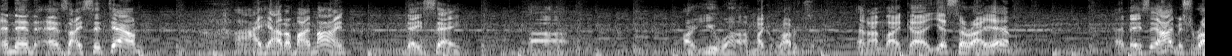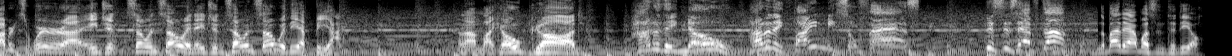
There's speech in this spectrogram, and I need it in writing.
And then as I sit down, high out of my mind, they say, uh, are you uh, Michael Roberts? And I'm like, uh, yes, sir, I am. And they say, hi, Mr. Roberts. We're uh, Agent so and so and Agent so and so with the FBI. And I'm like, oh, God. How do they know? How do they find me so fast? This is effed up. But that wasn't the deal.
